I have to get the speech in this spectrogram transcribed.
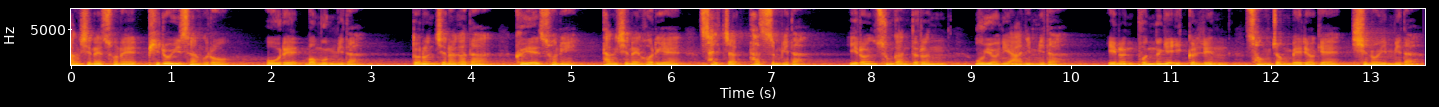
당신의 손에 필요 이상으로 오래 머뭅니다. 또는 지나가다 그의 손이 당신의 허리에 살짝 닿습니다. 이런 순간들은 우연이 아닙니다. 이는 본능에 이끌린 성적 매력의 신호입니다.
